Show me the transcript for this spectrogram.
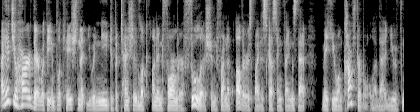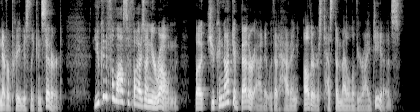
I hit you hard there with the implication that you would need to potentially look uninformed or foolish in front of others by discussing things that make you uncomfortable or that you've never previously considered. You can philosophize on your own, but you cannot get better at it without having others test the mettle of your ideas.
